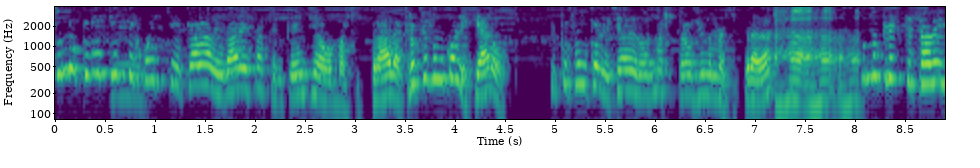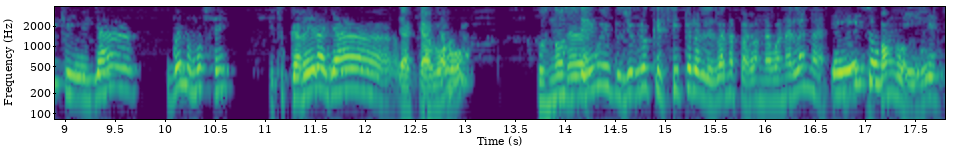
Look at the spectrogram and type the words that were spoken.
¿tú no crees que este juez que acaba de dar esa sentencia o magistrada, creo que fue un colegiado, creo que fue un colegiado de dos magistrados y una magistrada. Ajá, ajá, ajá. ¿Tú no crees que saben que ya, bueno, no sé, que su carrera ya ¿Se acabó? Pues no sé, güey, pues yo creo que sí, pero les van a pagar una buena lana. Eso, supongo. Es,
